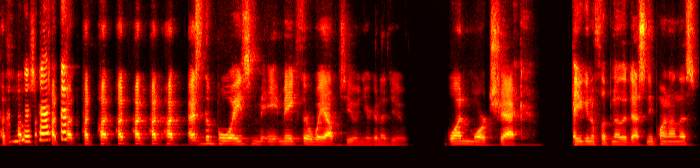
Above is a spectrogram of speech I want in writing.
hut hut hut hut hut hut hut hut hut as the boys ma- make their way up to you, and you're gonna do one more check. Are you gonna flip another destiny point on this?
